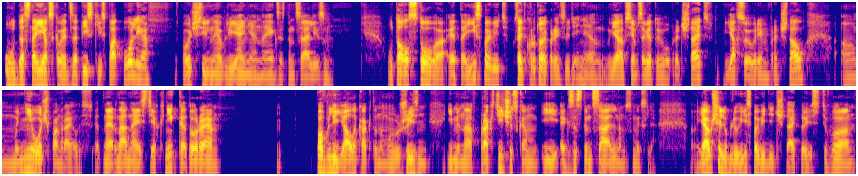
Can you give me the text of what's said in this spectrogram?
У Достоевского это записки из подполья, очень сильное влияние на экзистенциализм. У Толстого это исповедь. Кстати, крутое произведение, я всем советую его прочитать. Я в свое время прочитал. Мне очень понравилось. Это, наверное, одна из тех книг, которая повлияло как-то на мою жизнь именно в практическом и экзистенциальном смысле. Я вообще люблю исповеди читать, то есть в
